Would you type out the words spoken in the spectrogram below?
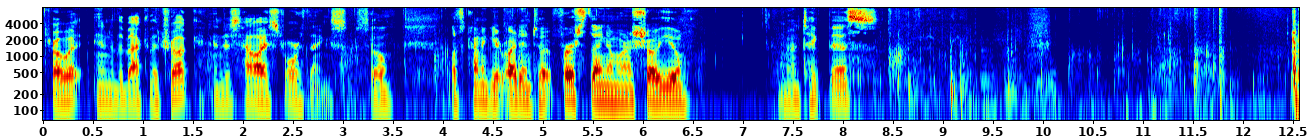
throw it into the back of the truck and just how I store things. So let's kind of get right into it. First thing I'm going to show you, I'm going to take this. I'm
